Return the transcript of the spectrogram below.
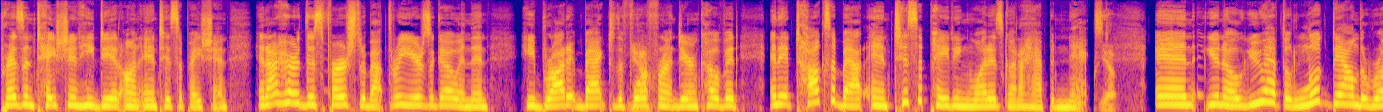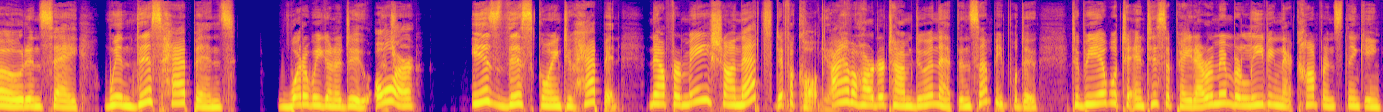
presentation he did on anticipation. And I heard this first about three years ago, and then he brought it back to the Yeah. forefront during COVID. And it talks about anticipating what is going to happen next. Yep. And, you know, you have to look down the road and say, when this happens, what are we going to do? Or is this going to happen? Now, for me, Shawn, that's difficult. Yeah. I have a harder time doing that than some people do. To be able to anticipate, I remember leaving that conference thinking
